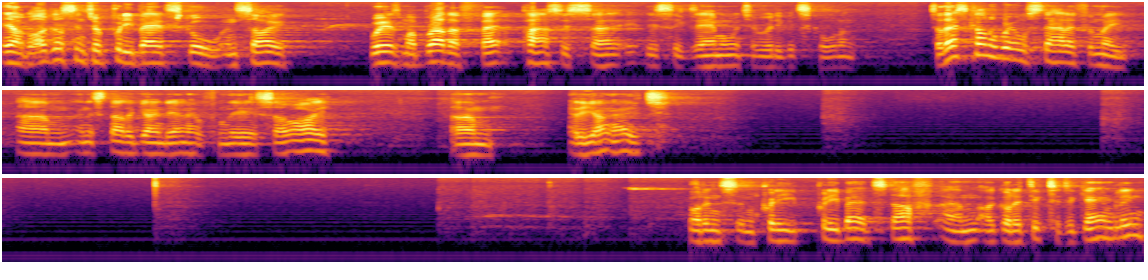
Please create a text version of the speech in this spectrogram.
yeah, I got sent to a pretty bad school, and so whereas my brother passed this, uh, this exam and went to a really good school, and so that's kind of where it all started for me, um, and it started going downhill from there. So I, um, at a young age, got in some pretty, pretty bad stuff. Um, I got addicted to gambling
